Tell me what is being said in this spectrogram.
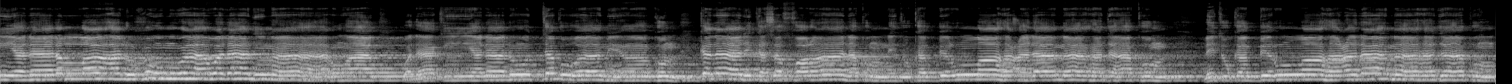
ينال الله لحومها ولا دماؤها ولكن ينال التقوى منكم. كذلك سخرها لكم لتكبروا الله على ما هداكم. لتكبروا الله على ما هداكم.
